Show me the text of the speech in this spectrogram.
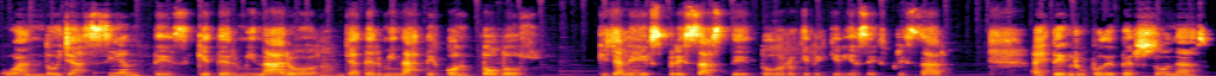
Cuando ya sientes que terminaron, ya terminaste con todos, que ya les expresaste todo lo que les querías expresar a este grupo de personas,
